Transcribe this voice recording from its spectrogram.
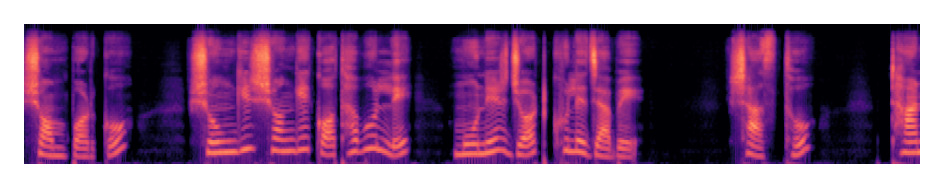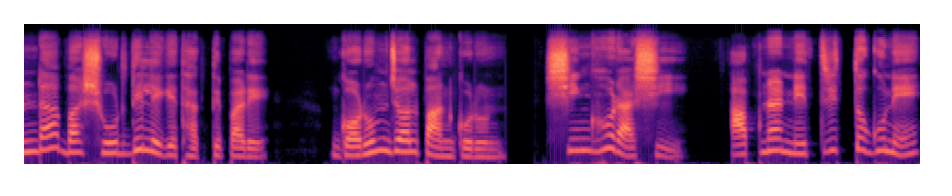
সম্পর্ক, সঙ্গীর সঙ্গে কথা বললে মনের জট খুলে যাবে। স্বাস্থ্য, ঠান্ডা বা সর্দি লেগে থাকতে পারে। গরম জল পান করুন। সিংহ রাশি, আপনার নেতৃত্ব গুণে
